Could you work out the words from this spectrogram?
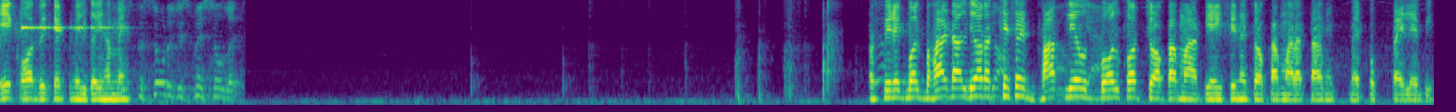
एक और विकेट मिल गई हमें। और फिर एक बॉल बाहर डाल दिया और अच्छे से भाप लिया उस बॉल को और चौका मार दिया। इसी ने चौका मारा था मेरे को पहले भी।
